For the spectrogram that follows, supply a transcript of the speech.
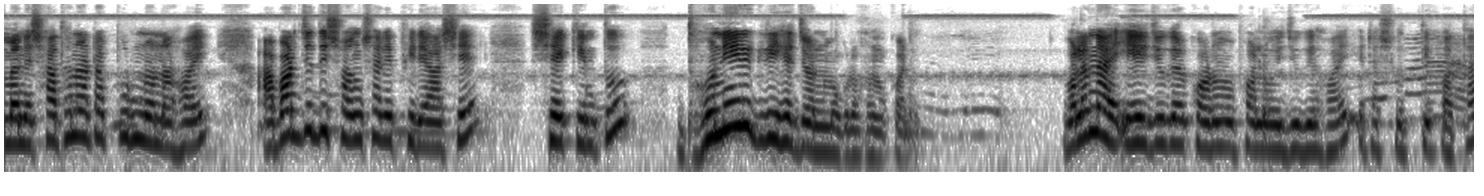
মানে সাধনাটা পূর্ণ না হয়, আবার যদি সংসারে ফিরে আসে, সে কিন্তু ধনির গৃহে জন্মগ্রহণ করে। বলে, না, এই যুগের কর্মফল ওই যুগে হয়, এটা সত্যি কথা।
